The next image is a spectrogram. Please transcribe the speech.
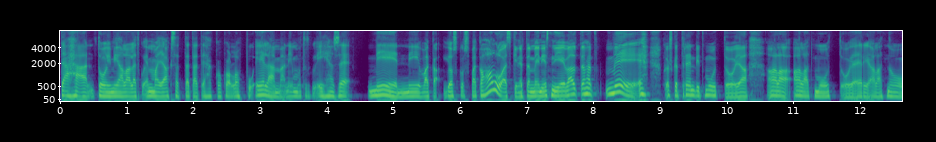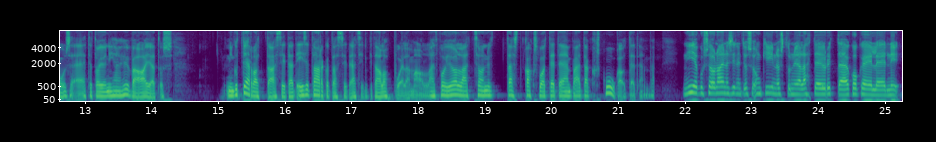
tähän toimialalle, että kun en mä jaksa tätä tehdä koko loppuelämäni, mutta kun eihän se mene niin, vaikka joskus vaikka haluaisikin, että menisi, niin ei välttämättä mene, koska trendit muuttuu ja ala, alat muuttuu ja eri alat nousee. Että toi on ihan hyvä ajatus niin kuin terottaa sitä, että ei se tarkoita sitä, että siinä pitää loppuelämä olla. Että voi olla, että se on nyt tästä kaksi vuotta eteenpäin tai kaksi kuukautta eteenpäin. Niin ja kun se on aina siinä, että jos on kiinnostunut ja lähtee yrittää ja kokeilee, niin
